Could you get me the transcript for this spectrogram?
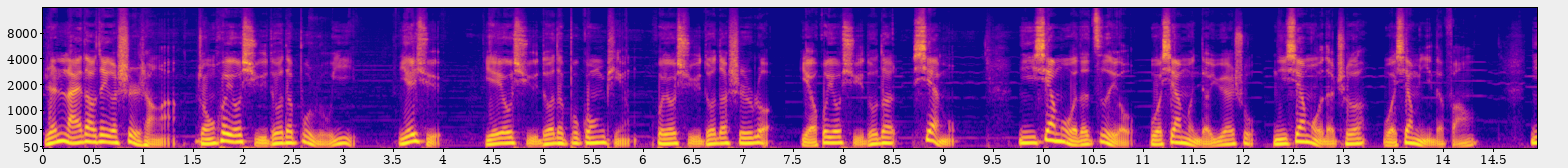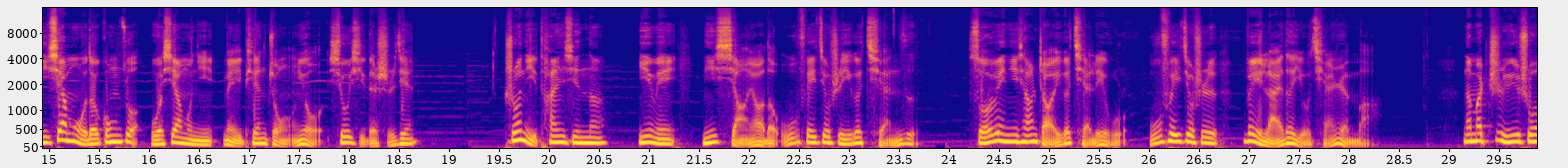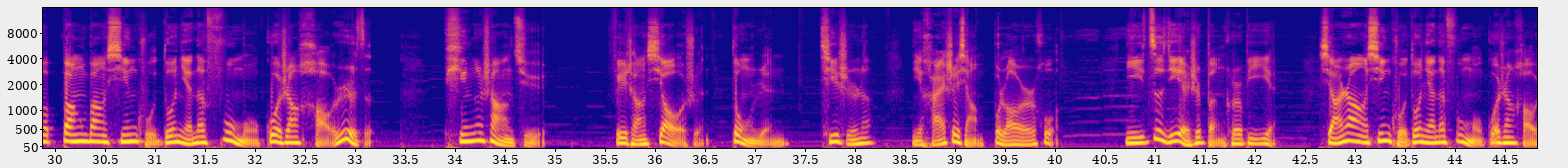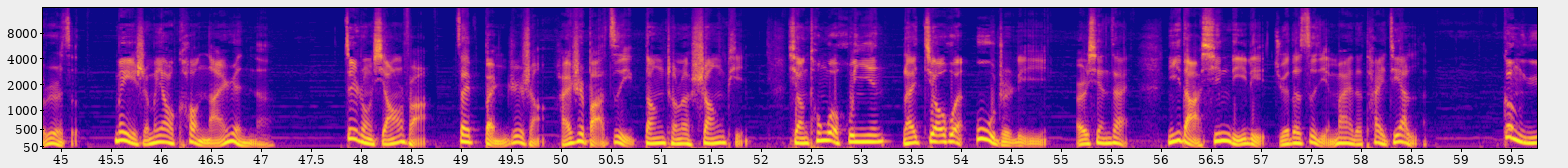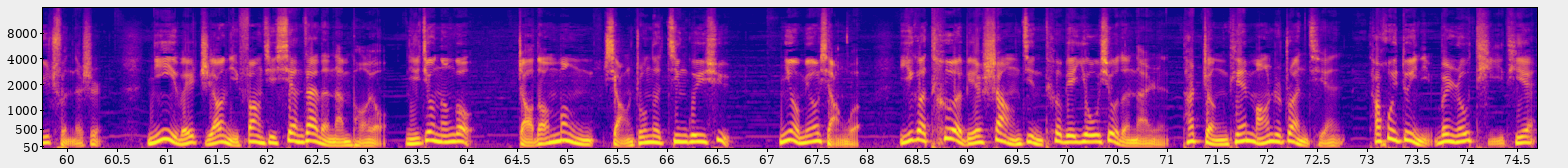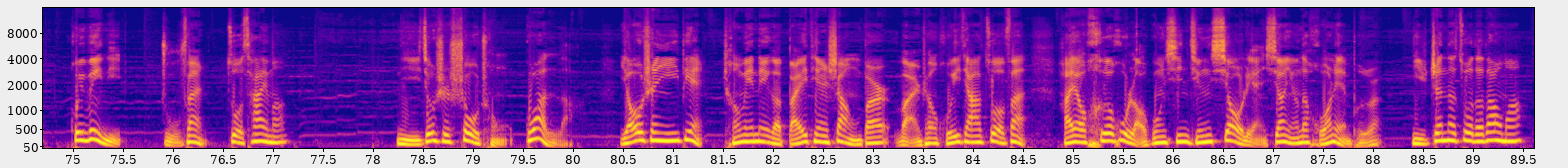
人来到这个世上啊，总会有许多的不如意，也许也有许多的不公平，会有许多的失落，也会有许多的羡慕。你羡慕我的自由，我羡慕你的约束；你羡慕我的车，我羡慕你的房；你羡慕我的工作，我羡慕你每天总有休息的时间。说你贪心呢，因为你想要的无非就是一个钱字。所谓你想找一个潜力股，无非就是未来的有钱人吧。那么至于说帮帮辛苦多年的父母过上好日子，听上去非常孝顺动人，其实呢，你还是想不劳而获。你自己也是本科毕业，想让辛苦多年的父母过上好日子，为什么要靠男人呢？这种想法在本质上还是把自己当成了商品，想通过婚姻来交换物质利益。而现在，你打心底里觉得自己卖的太贱了。更愚蠢的是，你以为只要你放弃现在的男朋友，你就能够找到梦想中的金龟婿。你有没有想过？一个特别上进、特别优秀的男人，他整天忙着赚钱，他会对你温柔体贴，会为你煮饭做菜吗？你就是受宠惯了，摇身一变成为那个白天上班、晚上回家做饭，还要呵护老公心情、笑脸相迎的黄脸婆，你真的做得到吗？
